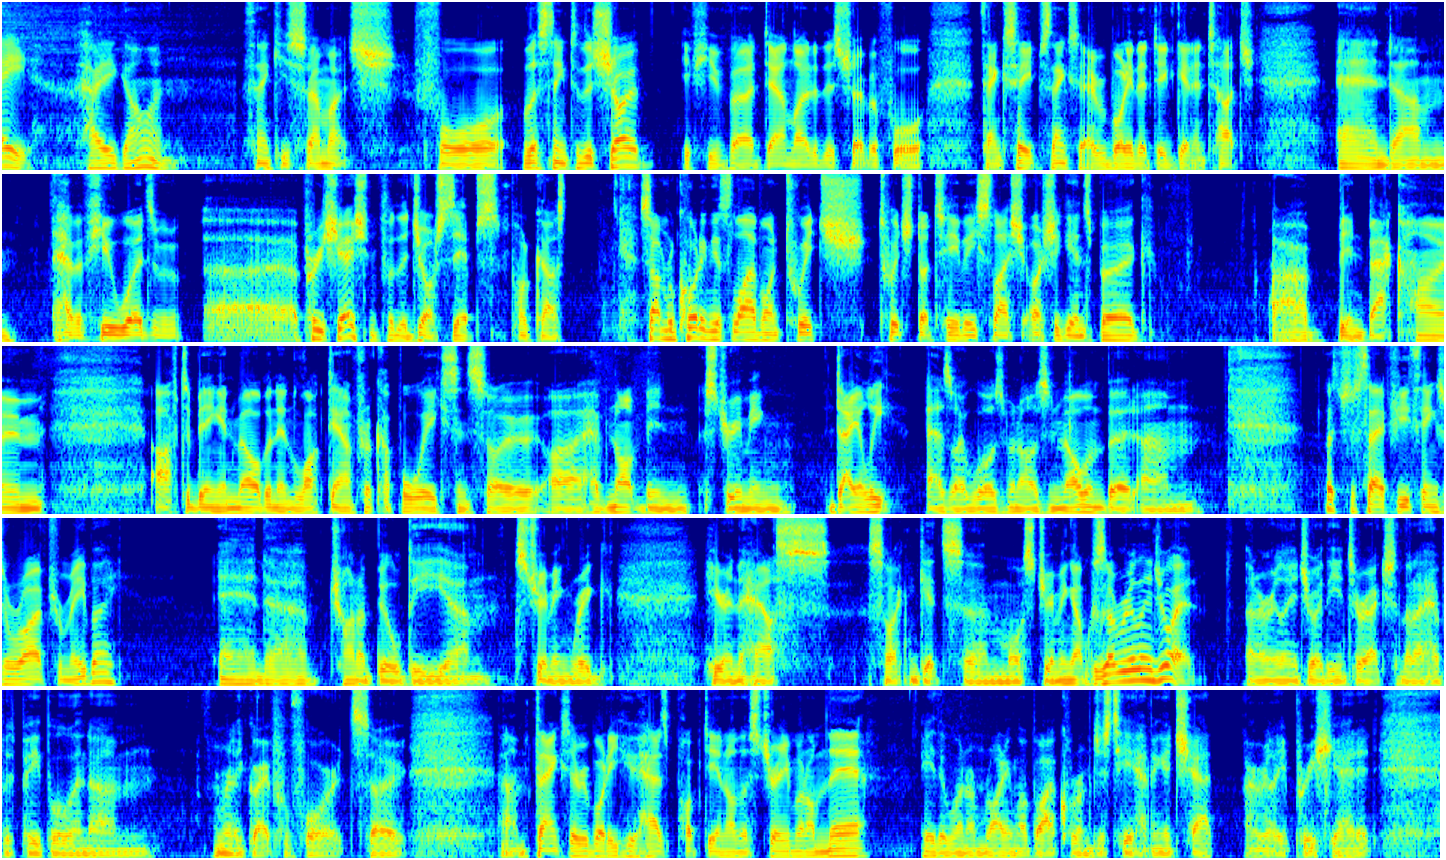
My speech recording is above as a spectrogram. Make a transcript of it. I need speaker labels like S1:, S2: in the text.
S1: Hey, how you going? Thank you so much for listening to the show. If you've uh, downloaded this show before, thanks heaps. Thanks to everybody that did get in touch, and um, have a few words of uh, appreciation for the Josh Zepps podcast. So I'm recording this live on Twitch, twitch.tv slash Osher Günsberg. I've been back home after being in Melbourne in lockdown for a couple of weeks, and so I have not been streaming daily as I was when I was in Melbourne. But um, let's just say a few things arrived from eBay, and uh, trying to build the um, streaming rig here in the house so I can get some more streaming up because I really enjoy it, and I really enjoy the interaction that I have with people, and um, I'm really grateful for it. So, um, thanks everybody who has popped in on the stream when I'm there. Either when I'm riding my bike or I'm just here having a chat. I really appreciate it.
